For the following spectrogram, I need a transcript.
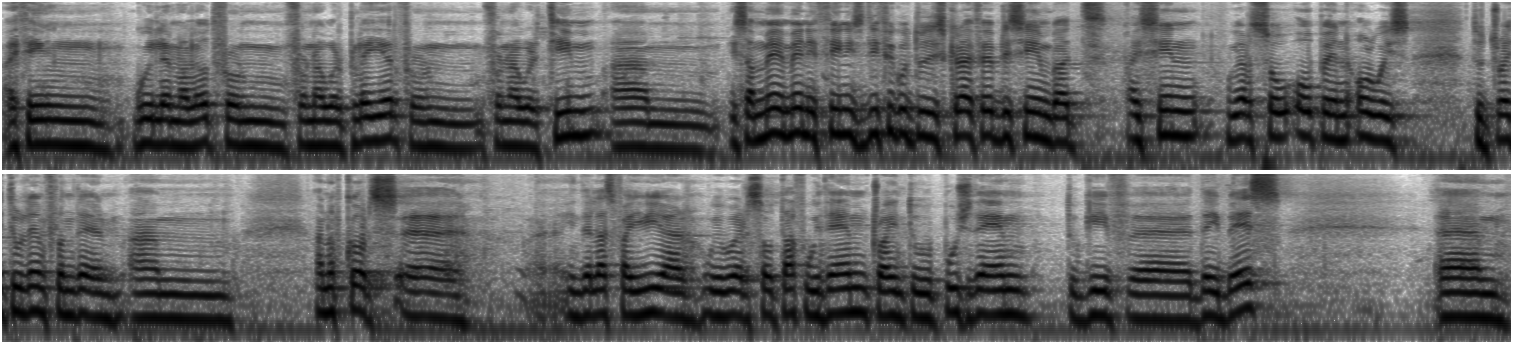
I think we learn a lot from, from our player, from, from our team. Um, it's a many, many things. It's difficult to describe everything, but I think we are so open always to try to learn from them. Um, and of course, uh, in the last five years, we were so tough with them, trying to push them to give uh, their best. Um,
